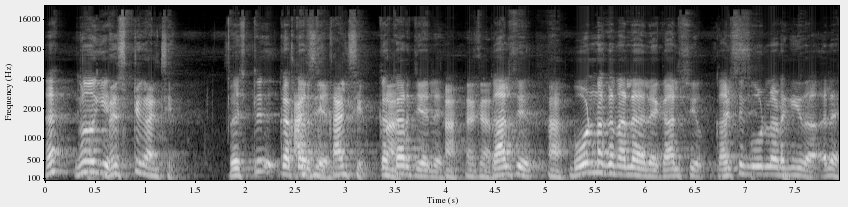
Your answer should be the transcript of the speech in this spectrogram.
ഏ? നിങ്ങൾ നോക്കി ബെസ്റ്റ് കാൽസ്യം ബെസ്റ്റ് കക്കാർച്ചി കാൽസ്യം കക്കാർച്ചി അല്ലേ? കാൽസ്യം. ബോണിനൊക്കെ നല്ലതല്ലേ? കാൽസ്യം കാൽസ്യം കൂടുതൽ അടങ്ങിയതാ അല്ലേ?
